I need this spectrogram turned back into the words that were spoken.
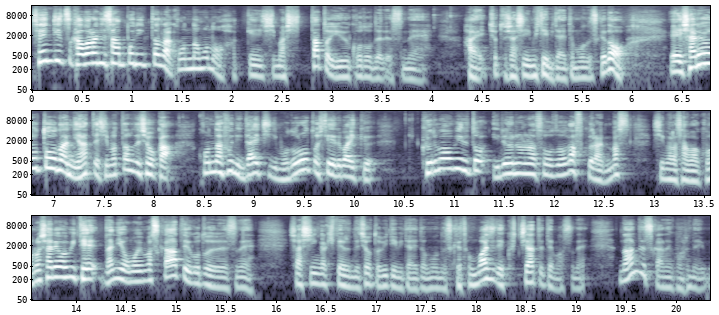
先日河原に散歩に行ったらこんなものを発見しましたということでですね、はい、ちょっと写真見てみたいと思うんですけど、えー、車両盗難に遭ってしまったのでしょうかこんな風に大地に戻ろうとしているバイク、車を見るといろいろな想像が膨らみます。志村さんはこの車両を見て何を思いますか？ということでですね、写真が来てるんでちょっと見てみたいと思うんですけど、マジで口当ててますね。何ですかね、これね。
